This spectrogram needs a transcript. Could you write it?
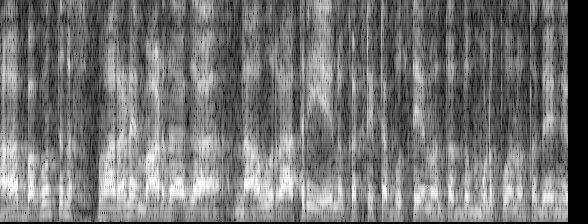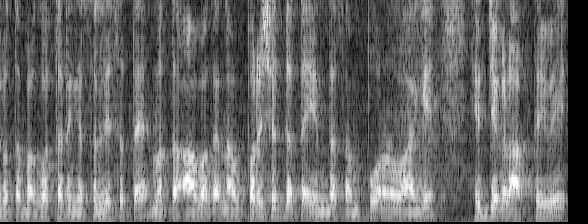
ಆ ಭಗವಂತನ ಸ್ಮರಣೆ ಮಾಡಿದಾಗ ನಾವು ರಾತ್ರಿ ಏನು ಕಟ್ಟಿಟ್ಟ ಬುತ್ತಿ ಅನ್ನುವಂಥದ್ದು, ಮುಡುಪು ಅನ್ನುವಂಥದ್ದು ಏನಿರುತ್ತೋ ಭಗವಂತನಿಗೆ ಸಲ್ಲಿಸುತ್ತೆ. ಮತ್ತು ಆವಾಗ ನಾವು ಪರಿಶುದ್ಧತೆಯಿಂದ ಸಂಪೂರ್ಣವಾಗಿ ಹೆಜ್ಜೆಗಳಾಗ್ತೀವಿ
